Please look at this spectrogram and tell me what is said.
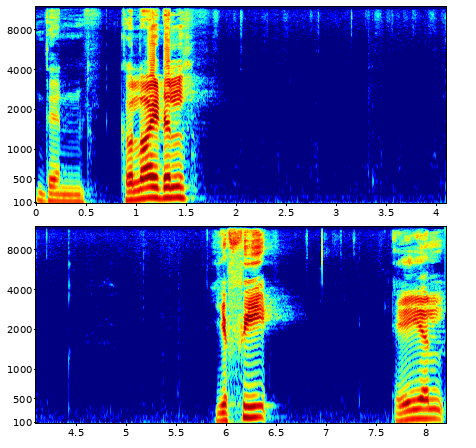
then colloidal Fe Al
